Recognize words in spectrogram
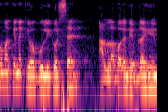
তোমাকে নাকি ও গুলি করছে। আল্লাহ বলেন, ইব্রাহিম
